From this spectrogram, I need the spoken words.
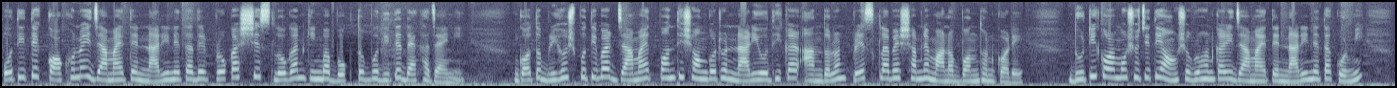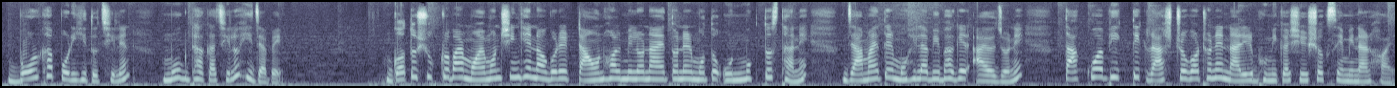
অতীতে কখনোই জামায়াতের নারী নেতাদের প্রকাশ্যে স্লোগান কিংবা বক্তব্য দিতে দেখা যায়নি। গত বৃহস্পতিবার জামায়াতপন্থী সংগঠন নারী অধিকার আন্দোলন প্রেস ক্লাবের সামনে মানববন্ধন করে। দুটি কর্মসূচিতে অংশগ্রহণকারী জামায়াতের নারী নেতাকর্মী বোরখা পরিহিত ছিলেন, মুখ ঢাকা ছিল হিজাবে। গত শুক্রবার ময়মনসিংহে নগরের টাউন হল মিলনায়তনের মতো উন্মুক্ত স্থানে জামায়াতের মহিলা বিভাগের আয়োজনে তাকুয়া ভিত্তিক রাষ্ট্র গঠনে নারীর ভূমিকা শীর্ষক সেমিনার হয়।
